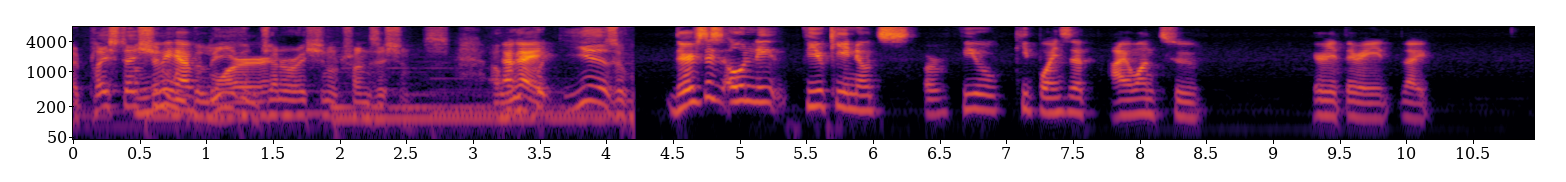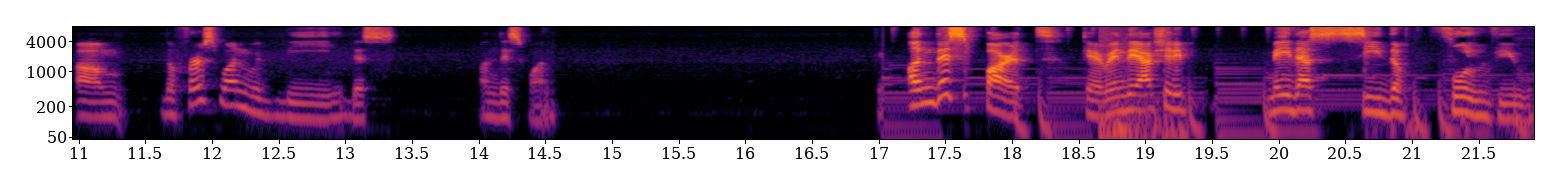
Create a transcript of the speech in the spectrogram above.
At PlayStation, we we, believe more? in generational transitions, and Okay. we put years of There's this only few keynotes or few key points that I want to reiterate. Like, um, the first one would be this, on this one. On this part, okay, when they actually made us see the full view.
